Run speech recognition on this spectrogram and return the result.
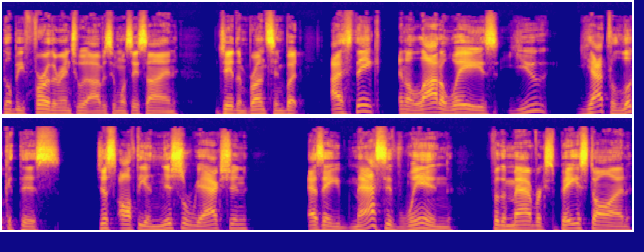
They'll be further into it obviously once they sign Jalen Brunson. But I think in a lot of ways you you have to look at this just off the initial reaction as a massive win for the Mavericks based on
